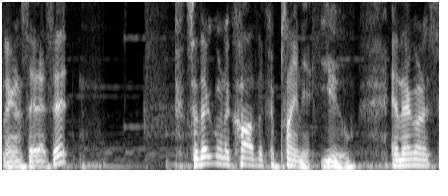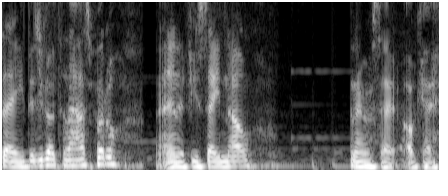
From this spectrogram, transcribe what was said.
They're going to say, that's it. So they're going to call the complainant, you, and they're going to say, Did you go to the hospital? And if you say no, they're going to say, Okay.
